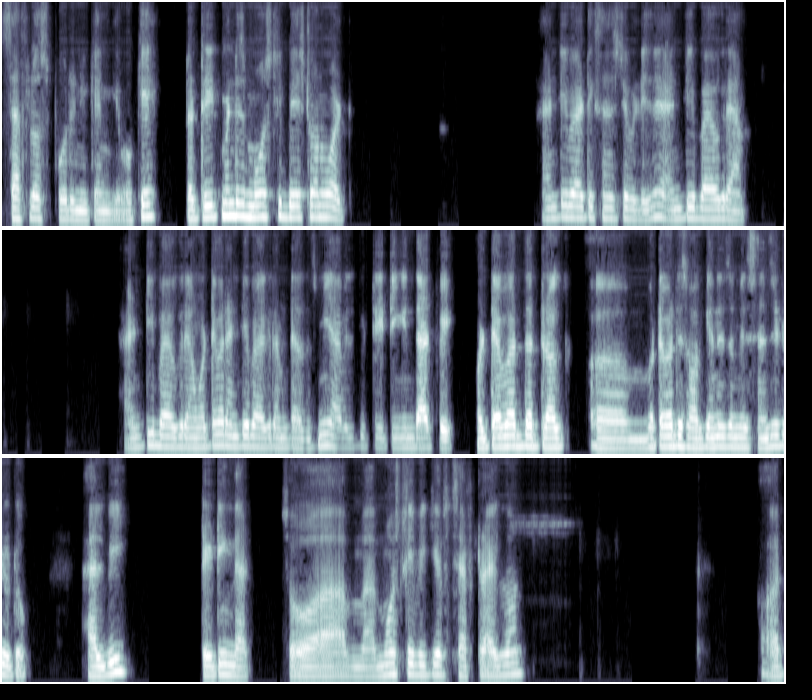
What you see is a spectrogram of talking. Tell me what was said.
cephalosporin you can give. Okay, the treatment is mostly based on what? Antibiotic sensitivity, is antibiogram. Antibiogram, whatever antibiogram tells me, I will be treating in that way. Whatever the drug, um, whatever this organism is sensitive to, I'll be treating that. So um, uh, mostly we give ceftriaxone or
